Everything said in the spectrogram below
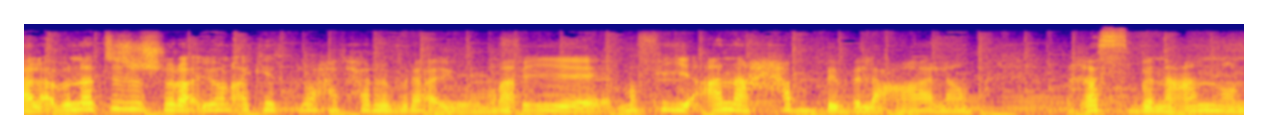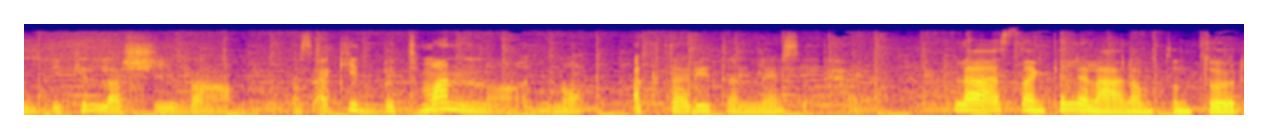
هلأ بالنتيجة شو رأيهم؟ أكيد كل واحد حر برايه ما في ما في أنا حبب العالم غصبا عنهم بكل شيء بعمله بس أكيد بتمنى إنه اكثريه الناس تحب. لا أصلا كل العالم تنطر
